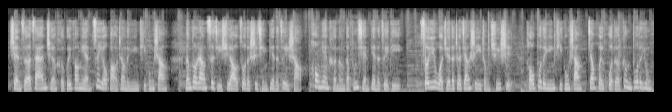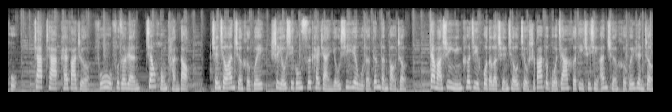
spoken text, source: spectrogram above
选择在安全合规方面最有保障的云提供商，能够让自己需要做的事情变得最少，后面可能的风险变得最低。所以我觉得这将是一种趋势，头部的云提供商将会获得更多的用户。TapTap 开发者服务负责人江红谈到，全球安全合规是游戏公司开展游戏业务的根本保证。亚马逊云科技获得了全球九十八个国家和地区性安全合规认证。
